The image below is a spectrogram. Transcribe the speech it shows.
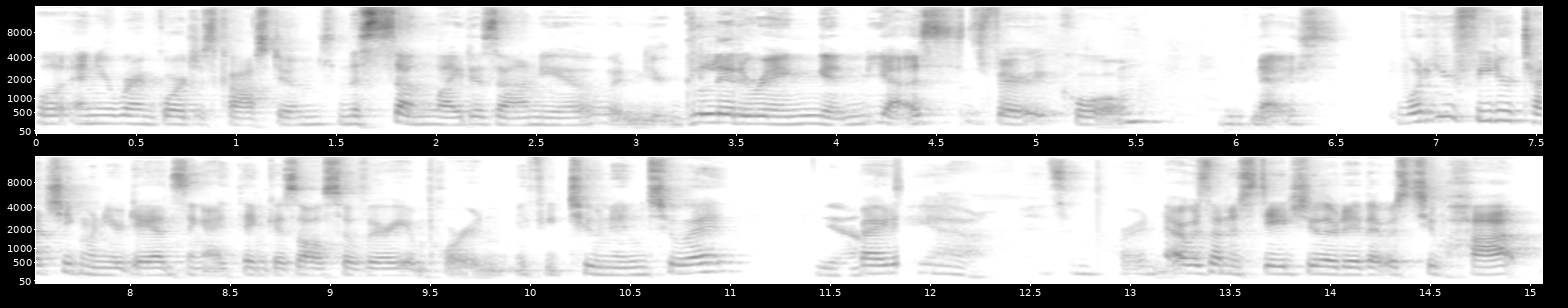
Cool. And you're wearing gorgeous costumes, and the sunlight is on you, and you're glittering. And yes, it's very cool. Nice. What your feet are touching when you're dancing, I think, is also very important if you tune into it. Yeah. Right? Yeah, it's important. I was on a stage the other day that was too hot.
